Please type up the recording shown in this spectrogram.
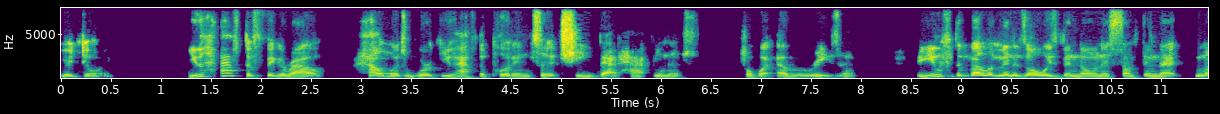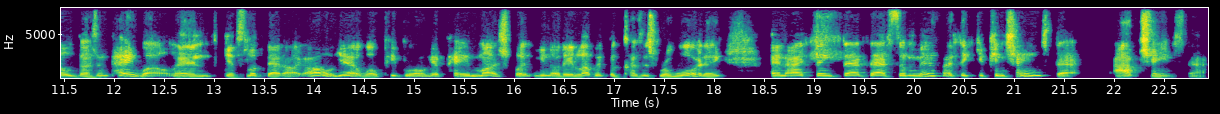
you're doing you have to figure out how much work you have to put in to achieve that happiness for whatever reason youth development has always been known as something that you know doesn't pay well and gets looked at like oh yeah well people don't get paid much but you know they love it because it's rewarding. And i think that that's a myth. I think you can change that. I've changed that.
